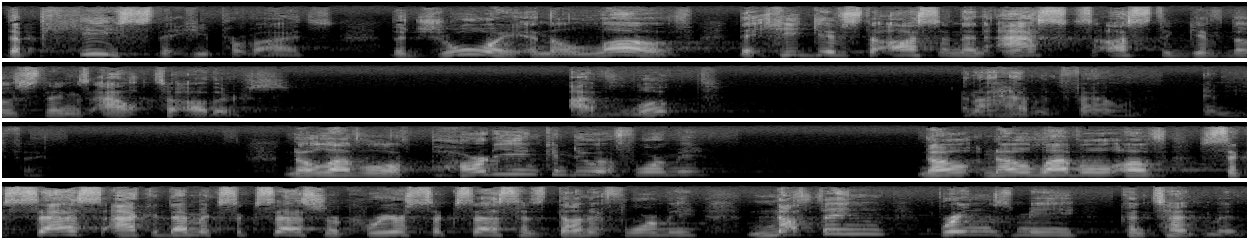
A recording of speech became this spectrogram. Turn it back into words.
the peace that he provides, the joy and the love that he gives to us and then asks us to give those things out to others. I've looked and I haven't found anything. No level of partying can do it for me. No, no level of success, academic success, or career success has done it for me. Nothing brings me contentment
